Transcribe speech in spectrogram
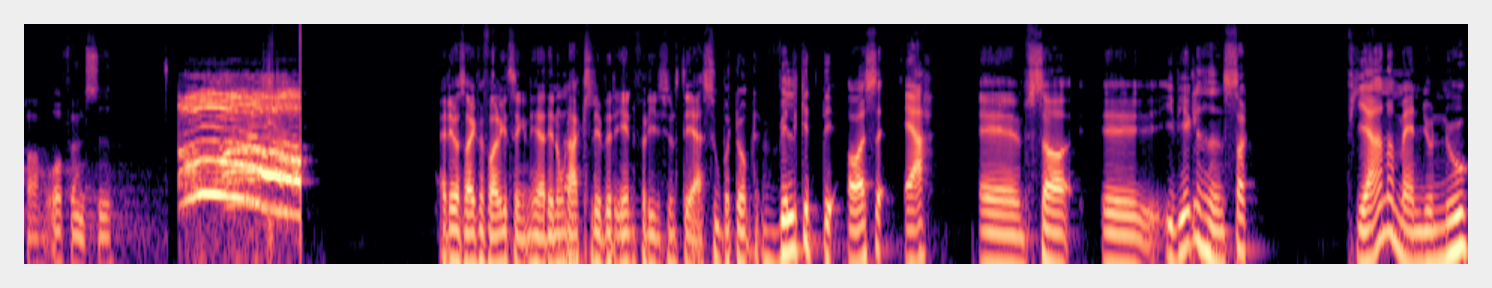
fra ordførens side. Ja, det var så ikke for Folketinget det her. Det er nogen, der har klippet det ind, fordi de synes, det er super dumt. Hvilket det også er. Øh, så øh, i virkeligheden, så fjerner man jo nu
